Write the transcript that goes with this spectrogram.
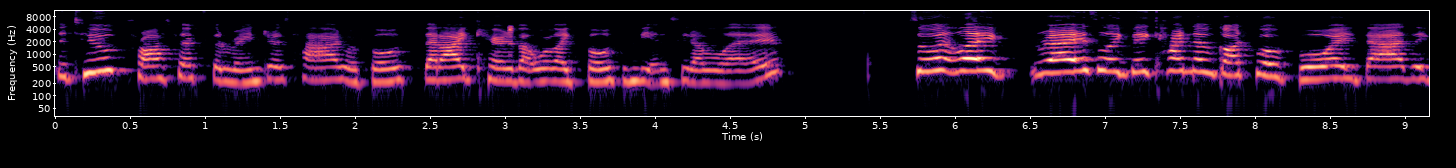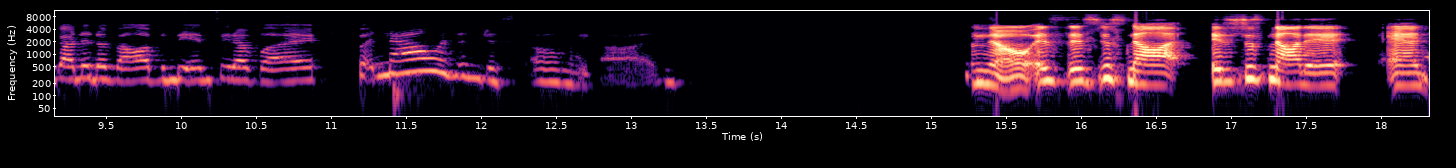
the two prospects the Rangers had were both that I cared about were like both in the NCAA. So it like right, so like they kind of got to avoid that. They got to develop in the NCAA, but now it's just oh my god. No, it's it's just not. It's just not it. And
